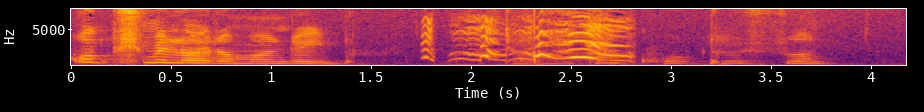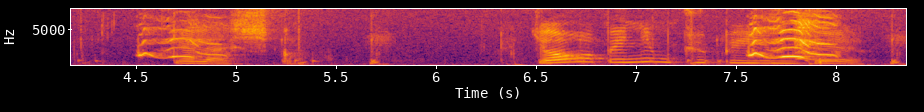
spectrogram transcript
Ay bismillahirrahmanirrahim. Ya neden korkuyorsun? Gel aşkım. Ya benim köpeğim de.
